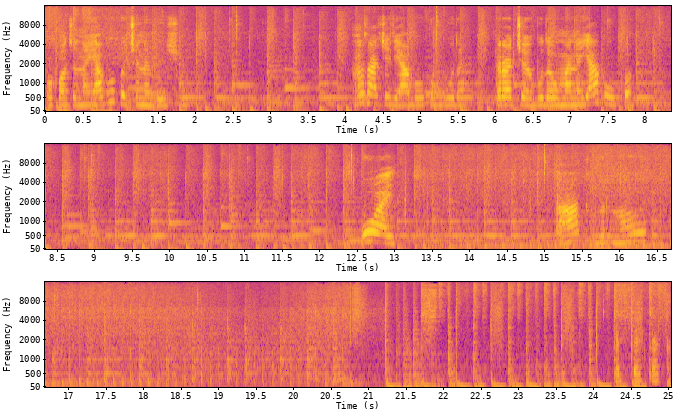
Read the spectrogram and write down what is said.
похоже на яблуко чи на більше? Ну, значить, яблуко буде. Коротше, буде у мене яблуко. Ой. Так, вернули. Так, так, так.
